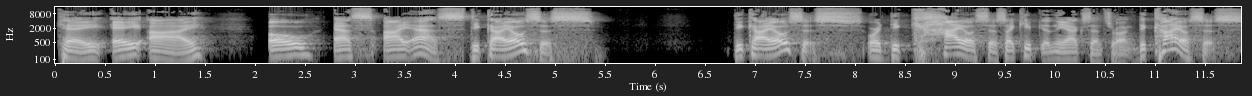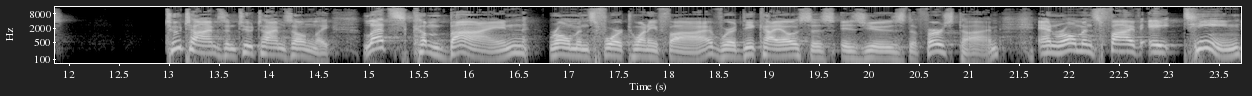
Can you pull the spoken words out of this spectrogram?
K A I O S I S, dikaiosis. Dikaiosis, or dikaiosis, I keep getting the accents wrong. Dikaiosis. Two times and two times only. Let's combine Romans 4:25 where dikaiosis is used the first time and Romans 5:18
